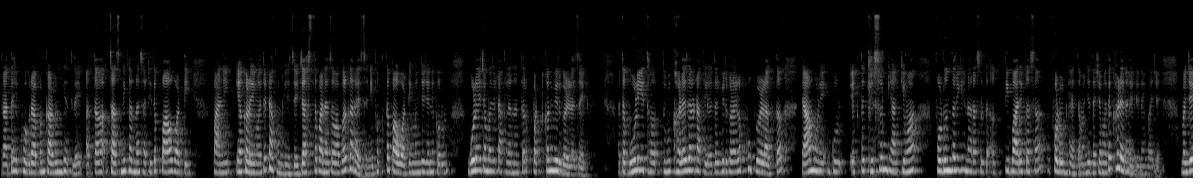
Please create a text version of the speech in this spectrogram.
तर आता हे खोबरं आपण काढून घेतलं आहे आता चाचणी करण्यासाठी तर पाव वाटी पाणी या कढईमध्ये टाकून घ्यायचं आहे. जास्त पाण्याचा वापर करायचा नाही. फक्त पाववाटी म्हणजे जेणेकरून गुळ याच्यामध्ये टाकल्यानंतर पटकन विरघळलं जाईल. आता गुळ इथं तुम्ही खडे जर टाकले तर विरघळायला खूप वेळ लागतं. त्यामुळे गुळ एक तर खेसून घ्या किंवा फोडून जरी घेणार असेल तर अगदी बारीक असा फोडून घ्यायचा. म्हणजे त्याच्यामध्ये खडे राहिले नाही पाहिजे. म्हणजे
